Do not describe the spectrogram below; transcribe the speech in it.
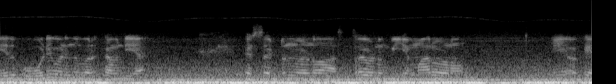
ഏത് ബോഡി വേണമെന്ന് കമന്റ് ചെയ്യാം എസ് എട്ടൺ വേണോ അസ്ത്ര വേണോ ബി എം ആർ വേണോ ഏ ഓക്കെ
